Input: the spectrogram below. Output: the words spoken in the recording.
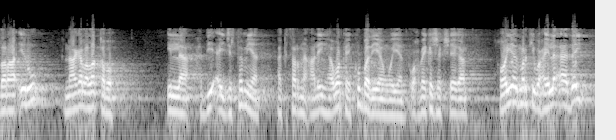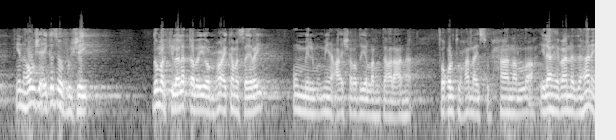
daraa'iru naaga lala qabo ilaa haddii ay jirta miya akarna calayha warkay ku badiyaan weeyaan waxbay ka sheegsheegaan hooya markii waxay la aaday in hawsha ay ka fushay dumarkii lala qabayo muxuu ay ka masayray? Ummi lmuminiin caaisha radi allahu tacala canha faqultu waxaan dhahay subxaana allah ilaahay baa nasahane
